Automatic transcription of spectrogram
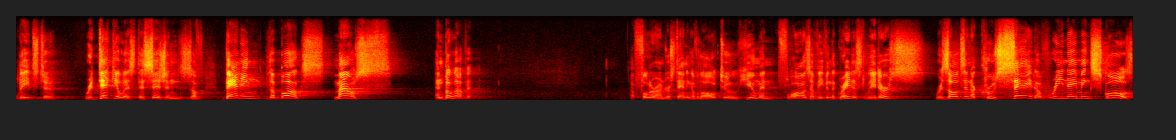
leads to ridiculous decisions of banning the books, Maus and Beloved. A fuller understanding of the all too human flaws of even the greatest leaders results in a crusade of renaming schools,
